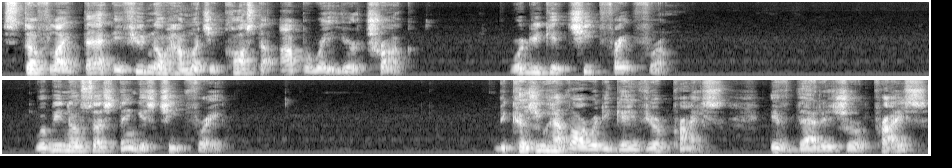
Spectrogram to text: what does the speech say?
stuff like that, if you know how much it costs to operate your truck, where do you get cheap freight from? Will be no such thing as cheap freight because you have already gave your price. If that is your price,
